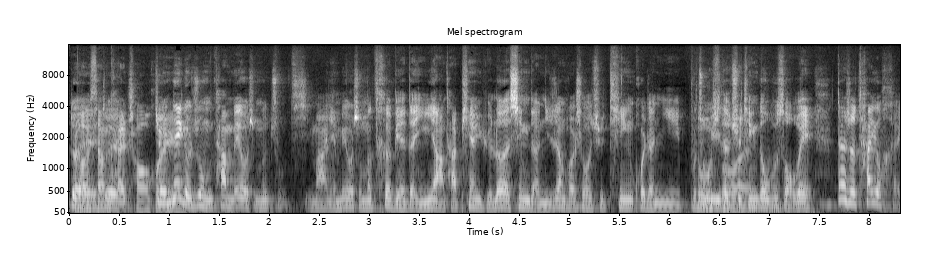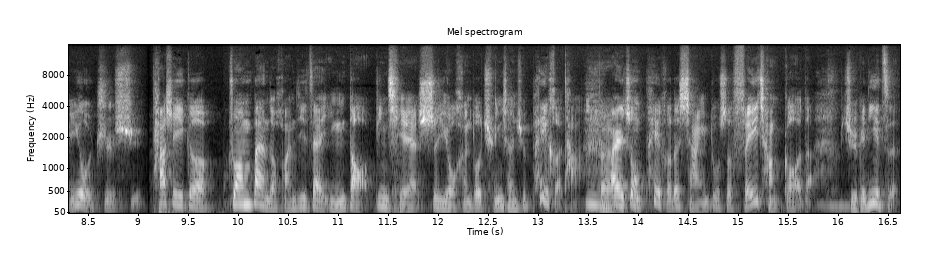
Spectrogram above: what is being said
对然后像开朝会，就那个 room 它没有什么主题嘛，也没有什么特别的营养，它偏娱乐性的，你任何时候去听或者你不注意的去听都无所谓。但是它又很有秩序，它是一个装扮的皇帝在引导，并且是有很多群臣去配合他，而且这种配合的响应度是非常高的。举个例子，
